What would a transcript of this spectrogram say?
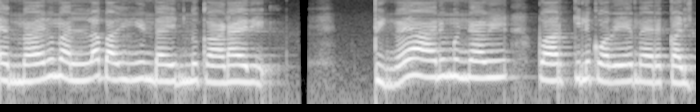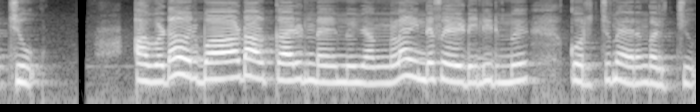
എന്നാലും നല്ല ഭംഗിയുണ്ടായിരുന്നു കാണാൻ. പിന്നെ ഞാനും കുഞ്ഞാവി പാർക്കിൽ കുറേ നേരം കളിച്ചു. അവിടെ ഒരുപാട് ആൾക്കാരുണ്ടായിരുന്നു. ഞങ്ങൾ അതിന്റെ സൈഡിലിരുന്ന് കുറച്ച് നേരം കളിച്ചു.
